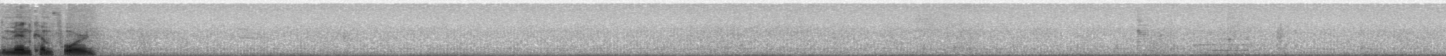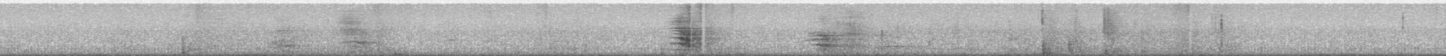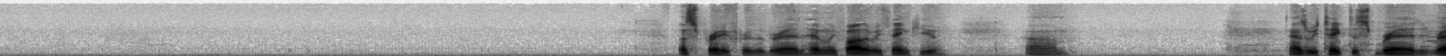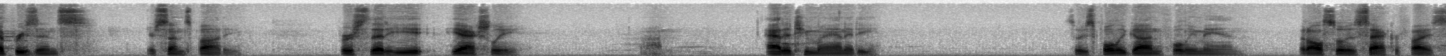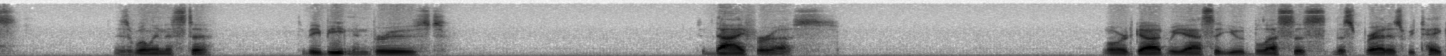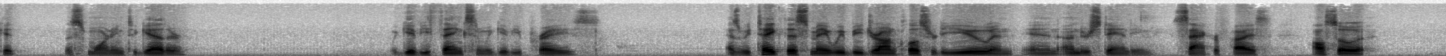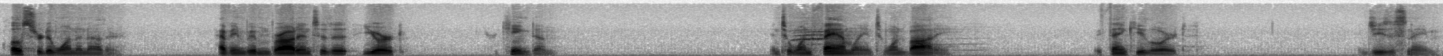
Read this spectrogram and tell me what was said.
The men come forward? Let's pray for the bread. Heavenly Father, we thank you. Um, as we take this bread, it represents your son's body. First, that he, he actually um, added humanity. So he's fully God and fully man, but also his sacrifice, his willingness to, to be beaten and bruised die for us. Lord God, we ask that you would bless this, this bread as we take it this morning together. We give you thanks and we give you praise. As we take this, may we be drawn closer to you and, and understanding sacrifice, also closer to one another, having been brought into the, your, your kingdom into one family, into one body. We thank you, Lord. In Jesus' name,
